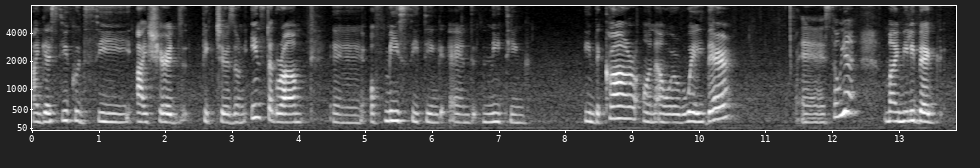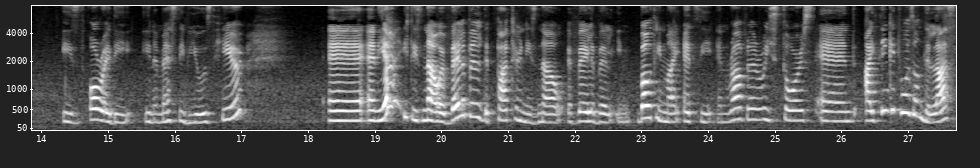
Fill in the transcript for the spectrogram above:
I guess you could see I shared pictures on Instagram uh, of me sitting and knitting in the car on our way there. Uh, so yeah, my Mili bag is already in a massive use here. Uh, and yeah, it is now available. The pattern is now available in both in my Etsy and Ravelry stores. And I think it was on the last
